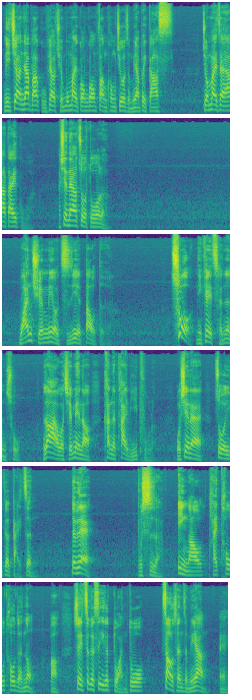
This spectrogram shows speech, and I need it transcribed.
你叫人家把股票全部卖光光放空，结果怎么样？被嘎死，就卖在阿呆股啊！现在要做多了，完全没有职业道德，错你可以承认错，是吧？我前面呢看的太离谱了，我现在做一个改正，对不对？不是啊，硬凹还偷偷的弄啊，所以这个是一个短多造成怎么样？哎，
